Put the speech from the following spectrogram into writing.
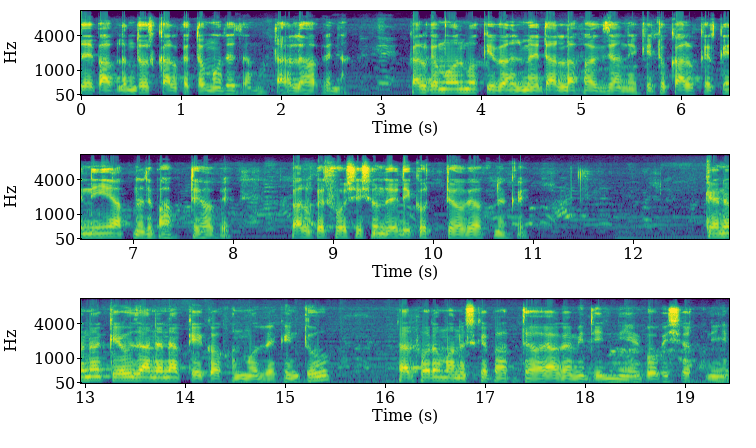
যে ভাবলাম, দূর, কালকে তো মরে যাব তাহলে হবে না। কালকে মর্ম কী বাঁচবে এটা আল্লাহ জানে, কিন্তু কালকেরকে নিয়ে আপনাকে ভাবতে হবে। কালকের পজিশন রেডি করতে হবে আপনাকে। কেননা কেউ জানে না কে কখন মরবে, কিন্তু তারপরে মানুষকে ভাবতে হয় আগামী দিন নিয়ে, ভবিষ্যৎ নিয়ে।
